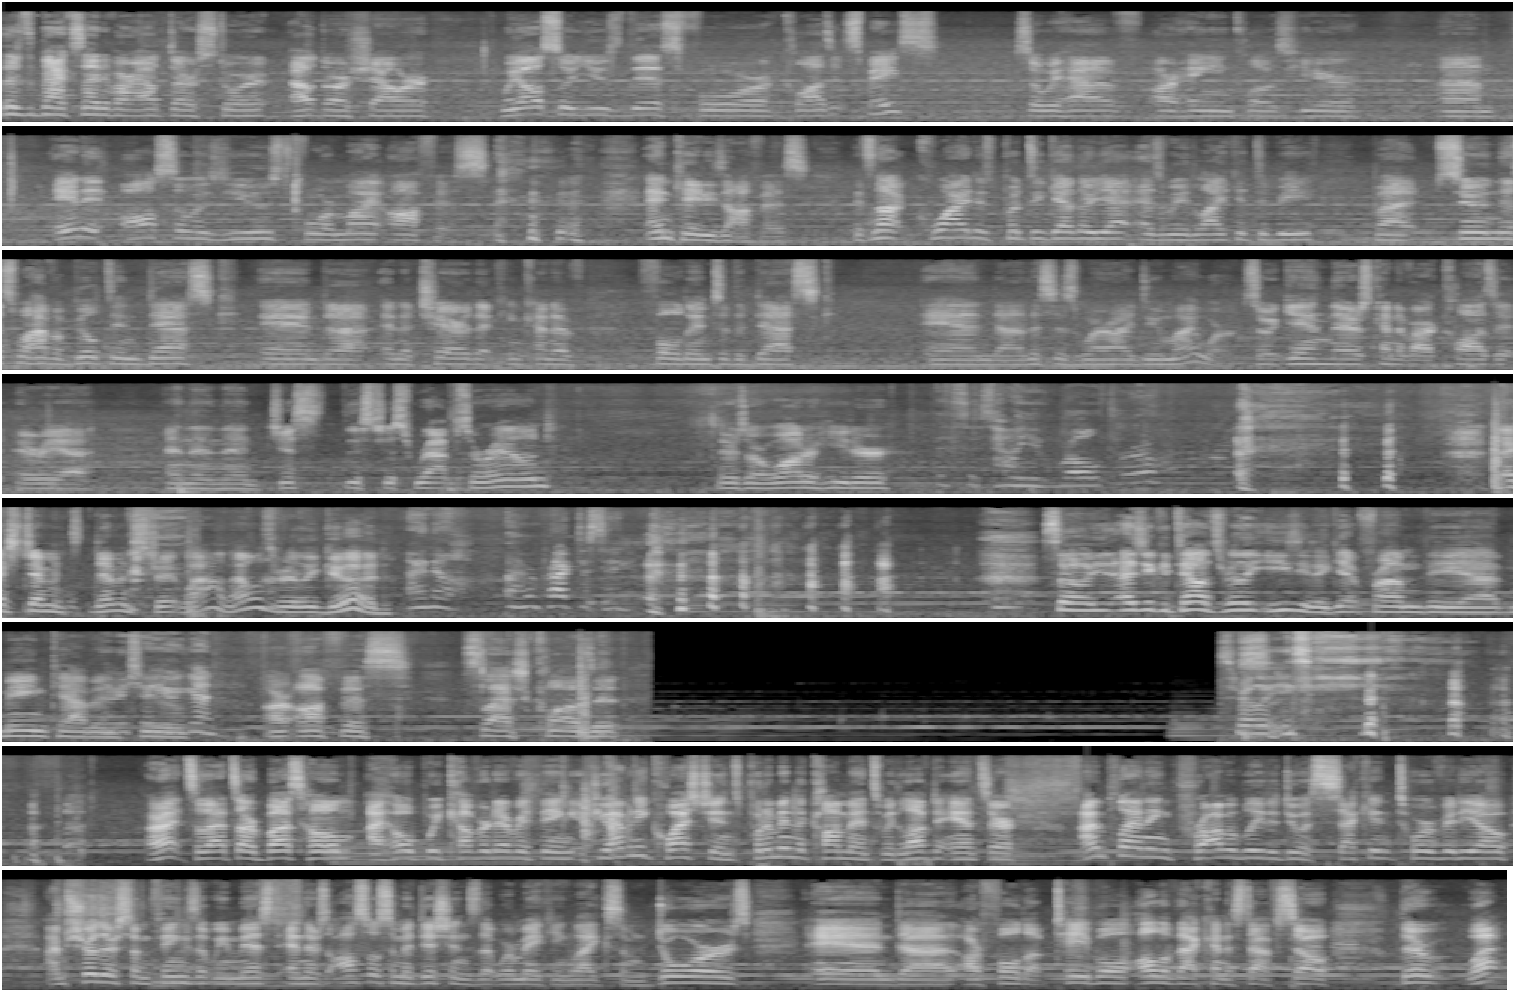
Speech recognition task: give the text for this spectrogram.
There's the back side of our outdoor store, outdoor shower. We also use this for closet space. So we have our hanging clothes here. Um, and it also is used for my office and Katie's office. It's not quite as put together yet as we'd like it to be, but soon this will have a built-in desk and uh, and a chair that can kind of fold into the desk. And uh, this is where I do my work. So again, there's kind of our closet area, and then then just this just wraps around. There's our water heater. This is how you roll through. nice dem demonstrate. Wow, that was really good. I know. I'm practicing. So as you can tell, it's really easy to get from the uh, main cabin Let me show you to our office slash closet. It's really easy. All right, so that's our bus home. I hope we covered everything. If you have any questions, put them in the comments. We'd love to answer. I'm planning probably to do a second tour video. I'm sure there's some things that we missed and there's also some additions that we're making like some doors and uh, our fold up table, all of that kind of stuff. So there, what?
